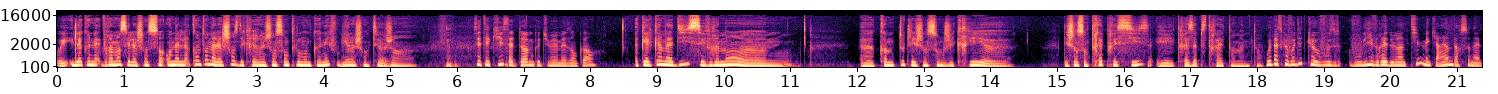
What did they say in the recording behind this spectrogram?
oui, il la connaît. Vraiment, c'est la chanson. On a la- quand on a la chance d'écrire une chanson que tout le monde connaît, il faut bien la chanter aux gens. hein. C'était qui cet homme que tu m'aimais encore? Quelqu'un m'a dit, c'est vraiment euh, euh, comme toutes les chansons que j'écris, euh, des chansons très précises et très abstraites en même temps. Oui, parce que vous dites que vous vous livrez de l'intime, mais qu'il n'y a rien de personnel.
